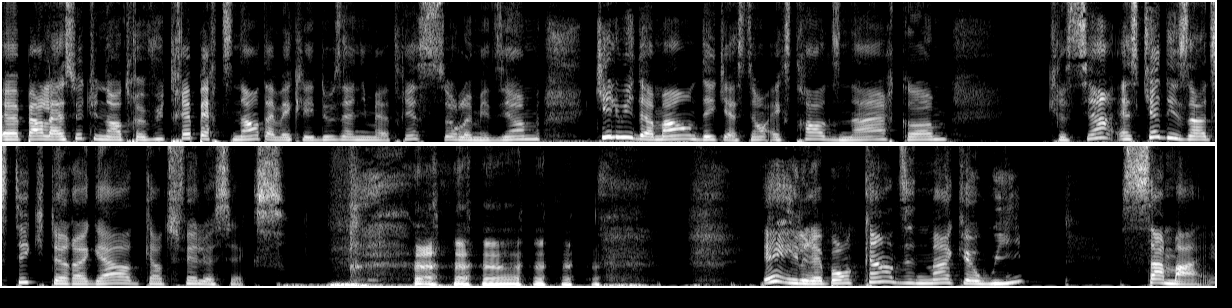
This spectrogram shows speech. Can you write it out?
euh, par la suite une entrevue très pertinente avec les deux animatrices sur le médium qui lui demandent des questions extraordinaires comme Christian, est-ce qu'il y a des entités qui te regardent quand tu fais le sexe? Et il répond candidement que oui, sa mère,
